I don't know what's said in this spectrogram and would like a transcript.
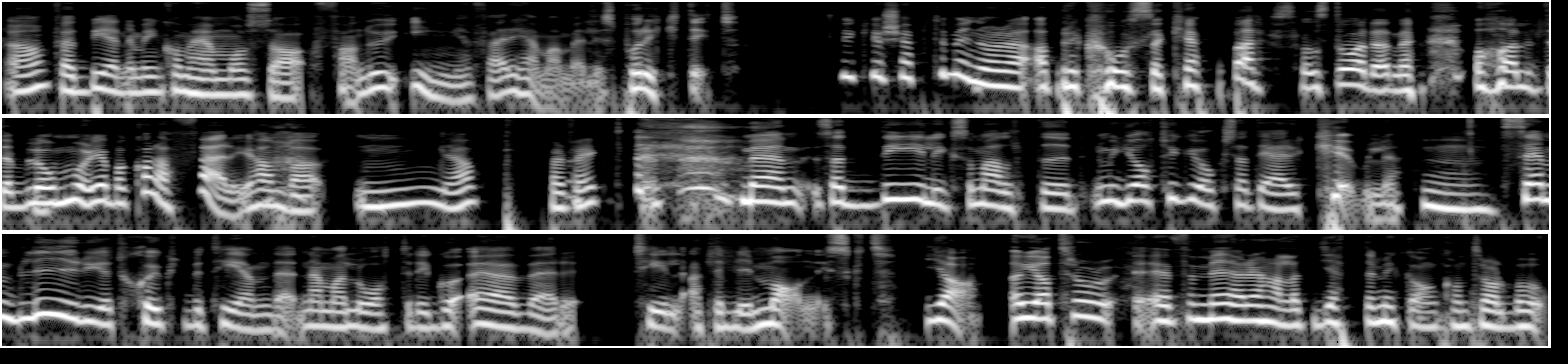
Ja. För att Benjamin kom hem och sa, fan du har ju ingen färg hemma Mellis, på riktigt. Gick jag köpte mig några aprikosakeppar som står där och har lite blommor. Jag bara, kolla färg. Han bara, mm, ja, perfekt. Men så det är liksom alltid, men jag tycker också att det är kul. Mm. Sen blir det ju ett sjukt beteende när man låter det gå över till att det blir maniskt. Ja, och jag tror, eh, för mig har det handlat jättemycket om kontrollbehov.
